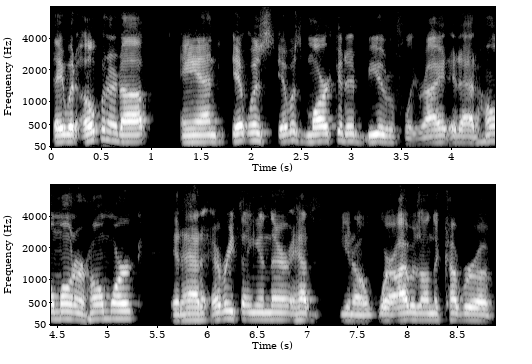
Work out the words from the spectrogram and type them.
They would open it up and it was it was marketed beautifully, right? It had homeowner homework. It had everything in there. It had you know, where I was on the cover of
